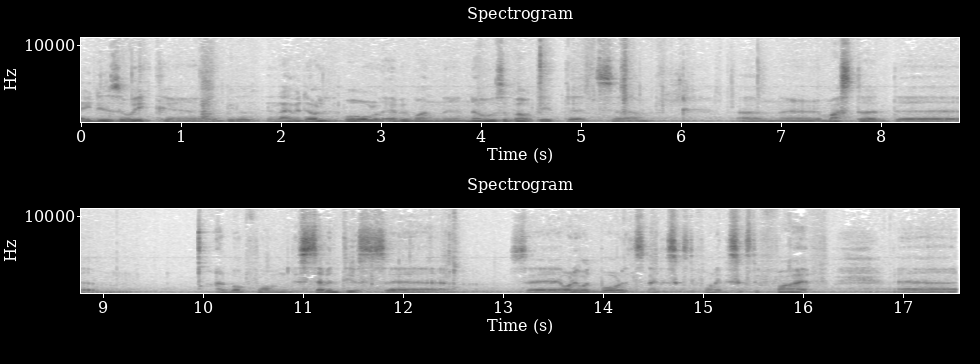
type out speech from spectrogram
eight days a week, Beatles live at the Hollywood Bowl. Everyone knows about it. It's um, remastered album from the 70s. Uh, it's uh, Hollywood Bowl, it's 1964, 1965, uh,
